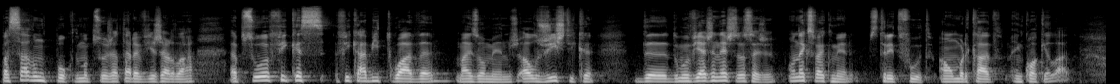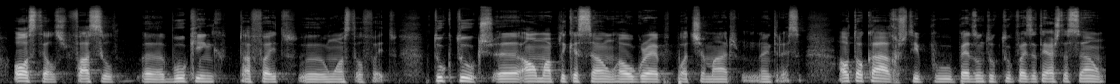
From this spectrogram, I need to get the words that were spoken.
passado um pouco de uma pessoa já estar a viajar lá, a pessoa fica, fica habituada, mais ou menos, à logística de, de uma viagem destas. Ou seja, onde é que se vai comer? Street food. Há um mercado em qualquer lado. Hostels, fácil, Uh, booking, está feito, uh, um hostel feito. Tuk-tuks, uh, há uma aplicação, há o Grab, pode chamar, não interessa. Autocarros, tipo, pedes um tuk-tuk, vais até à estação,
